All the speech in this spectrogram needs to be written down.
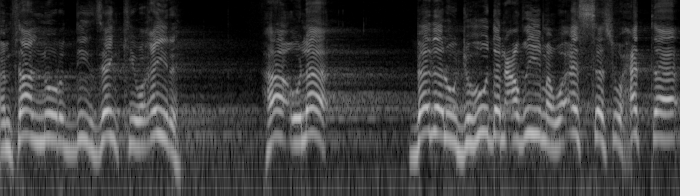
أمثال نور الدين زنكي وغيره هؤلاء بذلوا جهودا عظيمه وأسسوا حتى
